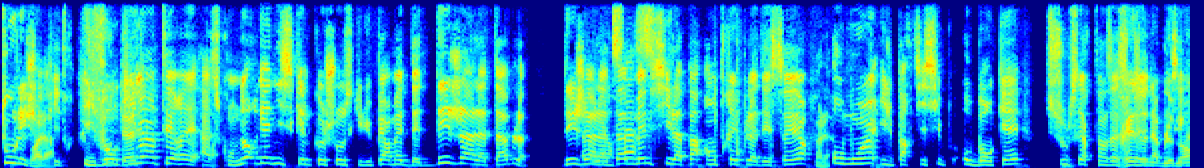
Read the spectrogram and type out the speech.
tous les chapitres. Il Donc il a intérêt à ce qu'on organise quelque chose qui lui permette d'être déjà à la table déjà à la table, même s'il n'a pas entré plat dessert, au moins il participe au banquet sous certains aspects. Raisonnablement,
